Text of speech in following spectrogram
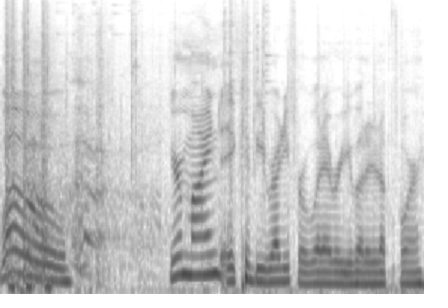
Whoa! Your mind, it could be ready for whatever you put it up for.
